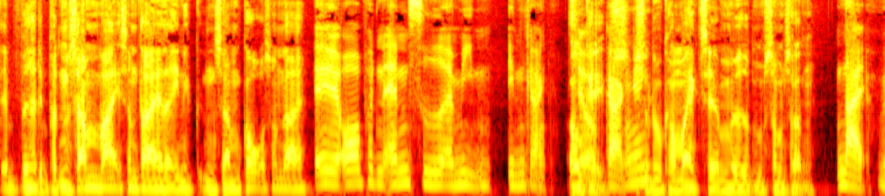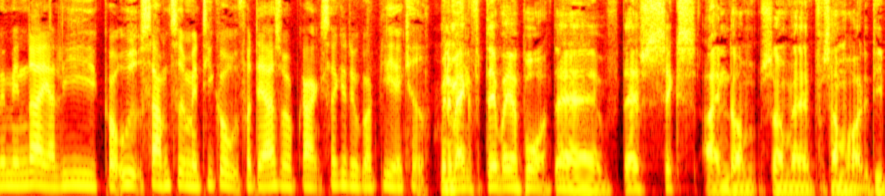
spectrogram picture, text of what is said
øh, hvad hedder det, på den samme vej som dig, eller ind i den samme gård som dig? Øh, over på den anden side af min indgang til Okay, opgangen. så, du kommer ikke til at møde dem som sådan? Nej, medmindre jeg lige går ud samtidig med, at de går ud fra deres opgang, så kan det jo godt blive akavet. Men det er mærkeligt, for der hvor jeg bor, der er, der er seks ejendomme, som er på samme højde. De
